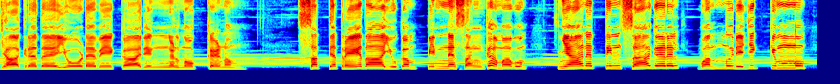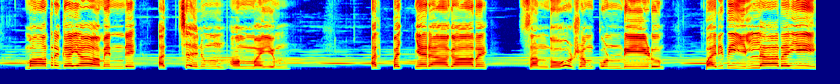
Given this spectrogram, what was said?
ജാഗ്രതയോടവേ കാര്യങ്ങൾ നോക്കണം. സത്യത്രേതായുഗം പിന്നെ സംഗമവും. ജ്ഞാനത്തിൻ സാഗരൽ വന്നു രചിക്കുന്നു. മാതൃകയാമെന്റെ അച്ഛനും അമ്മയും. അല്പജ്ഞരാകാതെ സന്തോഷം കൊണ്ടിടും. പരിധിയില്ലാതെ ഈ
